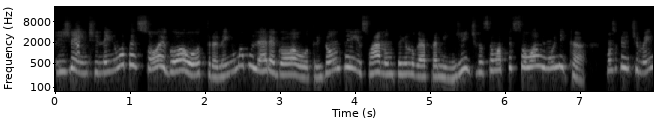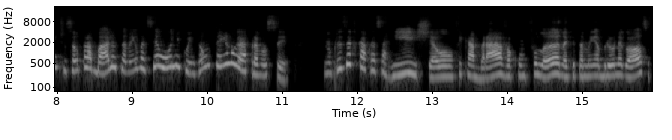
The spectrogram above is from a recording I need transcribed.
E, gente, nenhuma pessoa é igual a outra, nenhuma mulher é igual a outra. Então não tem isso, ah, não tem lugar para mim. Gente, você é uma pessoa única. Consequentemente, o seu trabalho também vai ser único, então tem lugar para você. Não precisa ficar com essa rixa ou ficar brava com fulana que também abriu o negócio.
